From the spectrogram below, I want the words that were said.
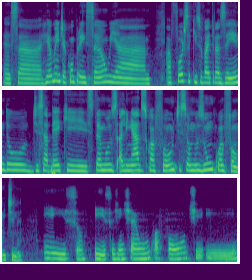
essa realmente a compreensão e a, a força que isso vai trazendo de saber que estamos alinhados com a fonte, somos um com a fonte, né? Isso, isso, a gente é um com a fonte e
